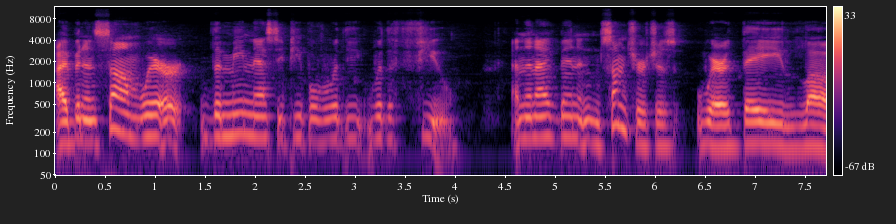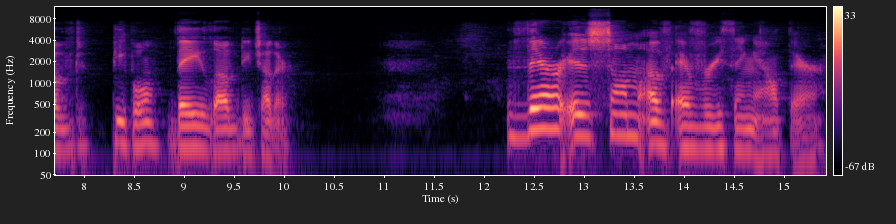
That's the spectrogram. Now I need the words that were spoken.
I've been in some where the mean, nasty people were the were the few. And then I've been in some churches where they loved people, they loved each other there is some of everything out there.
